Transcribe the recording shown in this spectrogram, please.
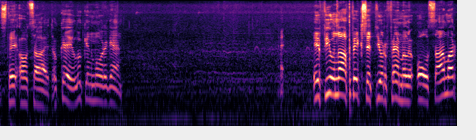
stay outside. Okay, looking more again. If you not fix it your family all summer,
